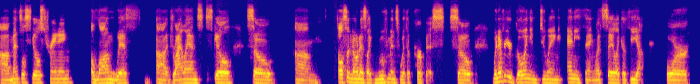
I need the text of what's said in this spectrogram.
uh, mental skills training along with uh, dryland skill. So um, also known as like movements with a purpose. So whenever you're going and doing anything, let's say like a V-up or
